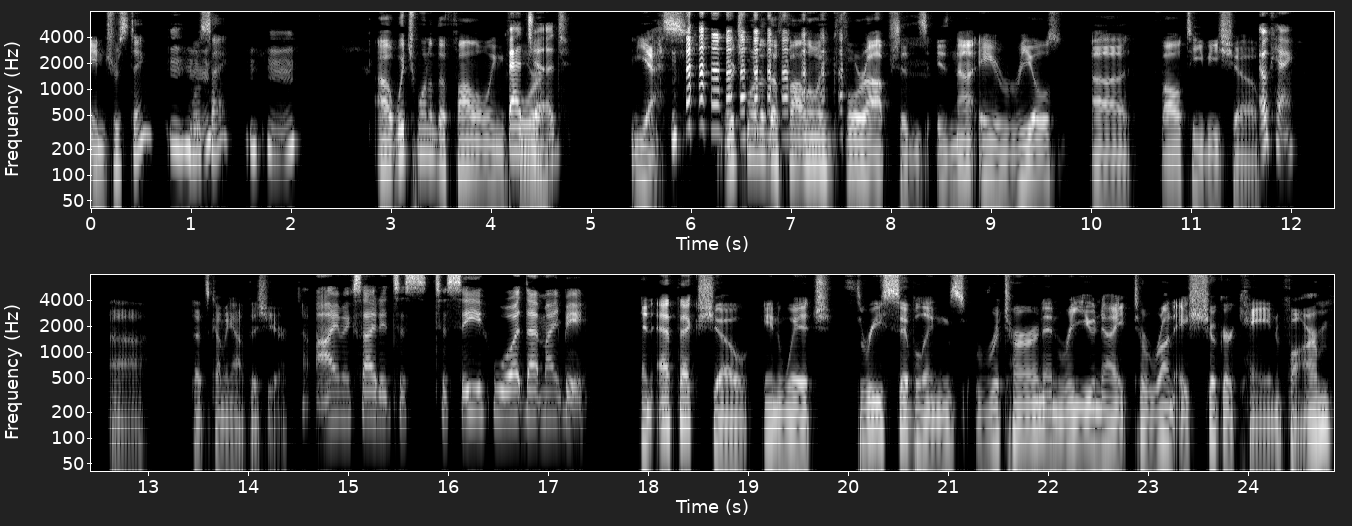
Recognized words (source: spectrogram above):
interesting, Mm-hmm. we'll say. mm-hmm. Uh, which one of the following Bad four? judge. Yes. which one of the following four options is not a real uh, fall TV show Okay. uh, that's coming out this year? I'm excited to to see what that might be. An FX show in which three siblings return and reunite to run a sugarcane farm.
